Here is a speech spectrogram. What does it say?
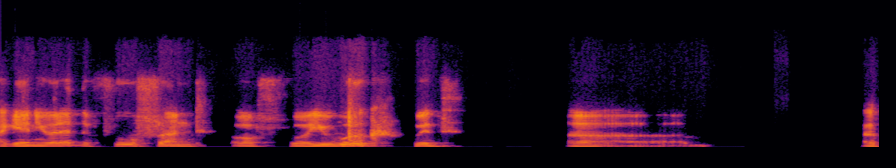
again, you are at the forefront of, uh, you work with uh, a,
